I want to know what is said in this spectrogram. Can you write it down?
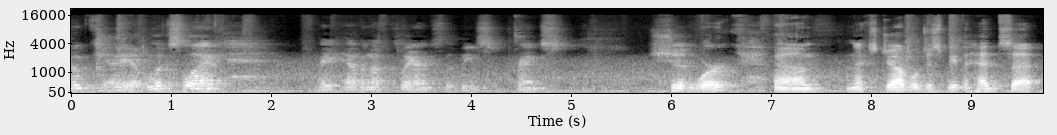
Okay, it looks like I have enough clearance that these cranks should work. Um, next job will just be the headset.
